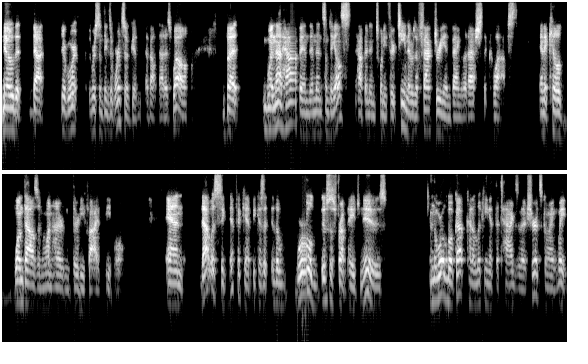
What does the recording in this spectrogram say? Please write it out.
know that that there weren't there were some things that weren't so good about that as well, but when that happened, and then something else happened in 2013, there was a factory in Bangladesh that collapsed, and it killed 1,135 people. And that was significant because the world, this was front page news, and the world woke up kind of looking at the tags of their shirts going, wait,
